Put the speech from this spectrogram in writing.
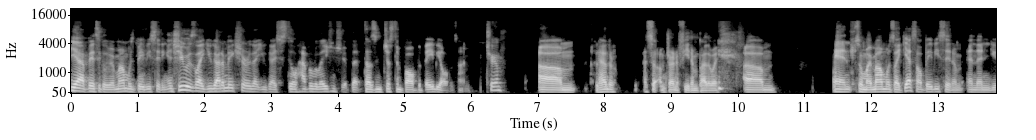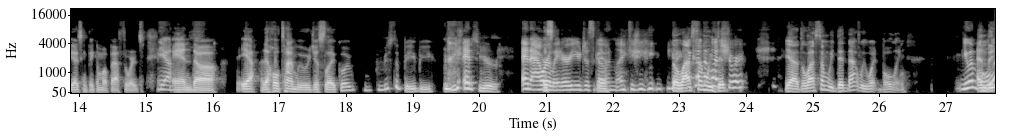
Yeah, basically, my mom was babysitting, and she was like, "You got to make sure that you guys still have a relationship that doesn't just involve the baby all the time." True. Um, Alejandro, so I'm trying to feed him, by the way. Um, and so my mom was like, "Yes, I'll babysit him, and then you guys can pick him up afterwards." Yeah. And uh, yeah, the whole time we were just like, "Oh, the baby. And- here." An hour later, you just go yeah. and like The last time we did- short. Yeah, the last time we did that, we went bowling. You went bowling?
